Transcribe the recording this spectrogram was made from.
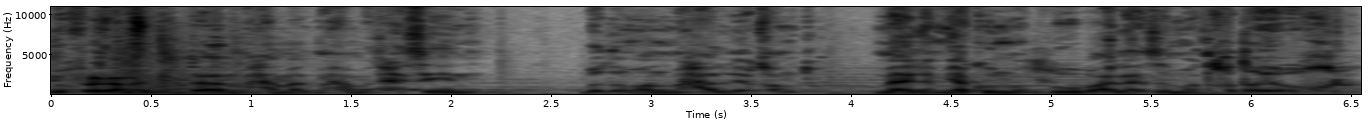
يفرج عن المتهم محمد محمد حسين بضمان محل إقامته ما لم يكن مطلوب على ذمة قضايا أخرى.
